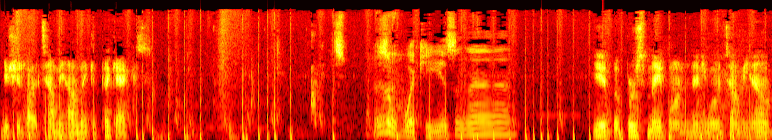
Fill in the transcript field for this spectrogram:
You should, like, tell me how to make a pickaxe. There's a Yeah. wiki, isn't there? Yeah, but Bruce made one and he won't tell me how.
